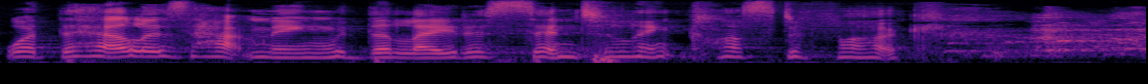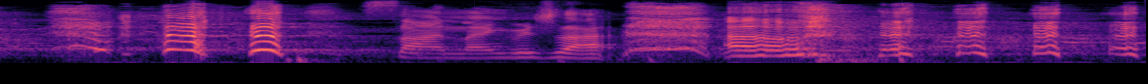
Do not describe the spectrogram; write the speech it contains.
What the hell is happening with the latest Centrelink clusterfuck? Sign language that. Um,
